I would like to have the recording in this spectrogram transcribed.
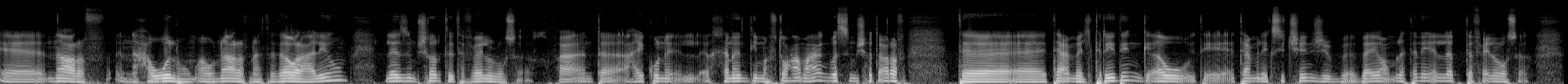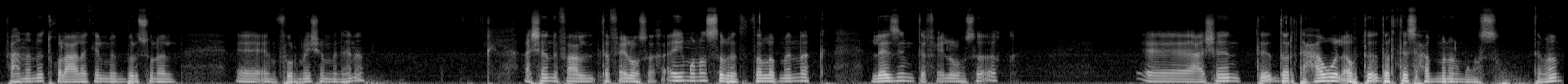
آه نعرف نحولهم أو نعرف نتداول عليهم لازم شرط تفعيل الوثائق. فأنت هيكون الخانات دي مفتوحة معاك بس مش هتعرف تعمل trading أو تعمل اكستشينج بأي عملة تانية إلا بتفعيل الوثائق. فإحنا ندخل على كلمة personal information من هنا. عشان نفعل تفعيل وثائق أي منصة بتتطلب منك لازم تفعيل الوثائق آه عشان تقدر تحول أو تقدر تسحب من المنصة تمام؟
